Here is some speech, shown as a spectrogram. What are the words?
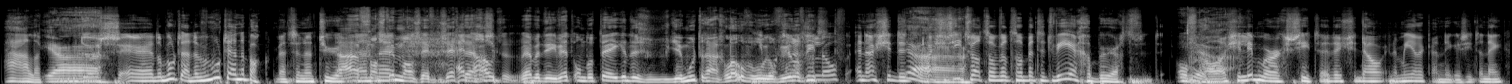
Halen. Ja. Dus eh, er moet aan, de- we moeten aan de bak met de natuur. Ja, En, Van eh, Timmans heeft gezegd, en hè, als- houd- we hebben die wet ondertekend, dus je moet eraan geloven, je hoe je of wil of niet. geloven. En als je, de, Ja. als je ziet wat er, wat er met het weer gebeurt, overal. Ja. Als je Limburg ziet, en als je nou in Amerika dingen ziet, dan denk ik,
